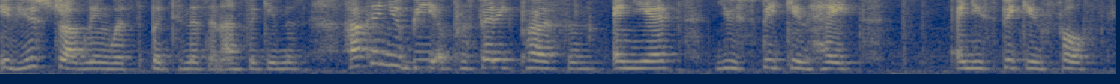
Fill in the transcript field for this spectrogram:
if you're struggling with bitterness and unforgiveness. How can you be a prophetic person and yet you speak in hate and you speak in filth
